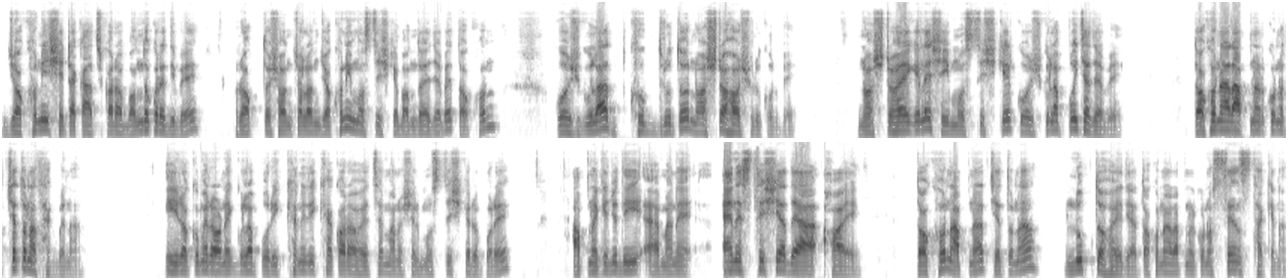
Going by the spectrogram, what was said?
যখনই সেটা কাজ করা বন্ধ করে দিবে, রক্ত সঞ্চালন যখনই মস্তিষ্কে বন্ধ হয়ে যাবে তখন কোষগুলা খুব দ্রুত নষ্ট হওয়া শুরু করবে। নষ্ট হয়ে গেলে সেই মস্তিষ্কের কোষগুলা পইচা যাবে। তখন আর আপনার কোনো চেতনা থাকবে না। এই রকমের অনেকগুলা পরীক্ষা-নিরীক্ষা করা হয়েছে মানুষের মস্তিষ্কের উপরে। আপনাকে যদি মানে অ্যানেসথেসিয়া দেয়া হয়, তখন আপনার চেতনা লুপ্ত হয়ে যায়। তখন আর আপনার কোনো সেন্স থাকে না।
